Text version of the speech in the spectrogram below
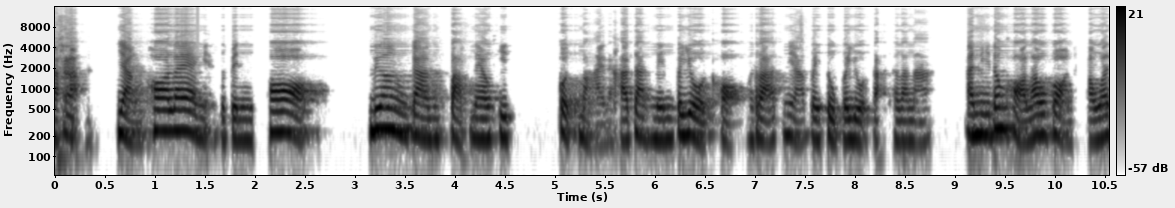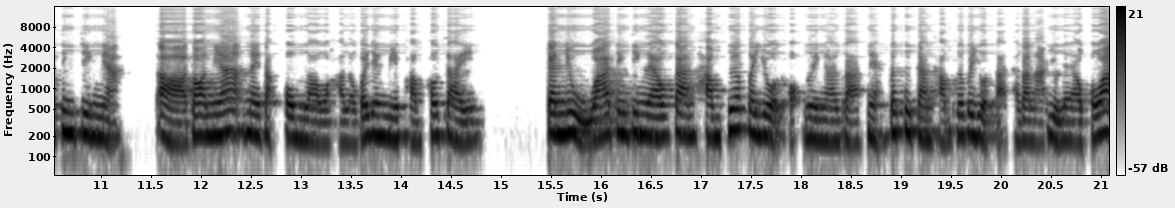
นะคะค่ะอย่างข้อแรกเนี่ยจะเป็นข้อเรื่องการปรับแนวคิด กฎหมายนะคะ จากเน้นประโยชน์ของรัฐเนี่ยไปสู่ประโยชน์สาธารณะ อันนี้ต้องขอเล่าก่อนนะคะว่าจริง ๆ เนี่ยอตอนนี้ในสังคมเราอะค่ะ เราก็ยังมีความเข้าใจ กันอยู่ว่าจริง ๆ แล้วการทำเพื่อประโยชน์ของหน่วยงานรัฐเนี่ยก็คือการทำเพื่อประโยชน์สาธารณะอยู่แล้ว เพราะว่า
